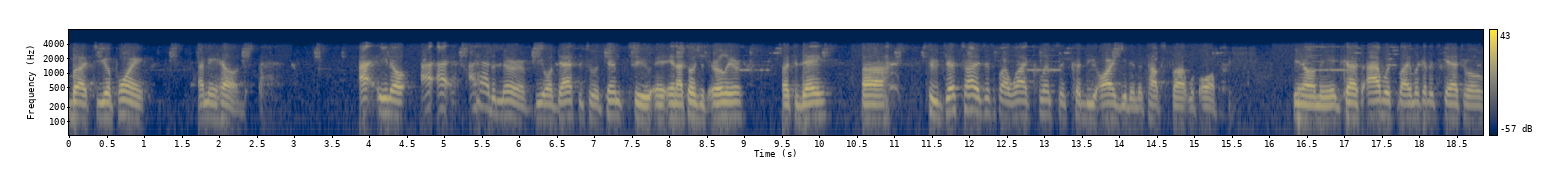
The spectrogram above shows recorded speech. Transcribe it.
But to your point, I mean, hell, I you know I I, I had the nerve, the audacity to attempt to, and, and I told you this earlier uh, today, uh, to just try to justify why Clemson could be argued in the top spot with Auburn. You know what I mean? Because I was like, look at the schedule,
